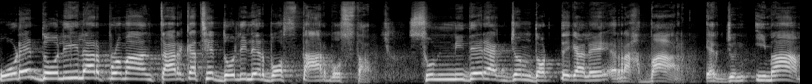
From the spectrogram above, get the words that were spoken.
ওরে দলিল আর প্রমাণ, তার কাছে দলিলের বস্তা আর বস্তা। সুন্নিদের একজন ধরতে গেলে রাহবার, একজন ইমাম।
